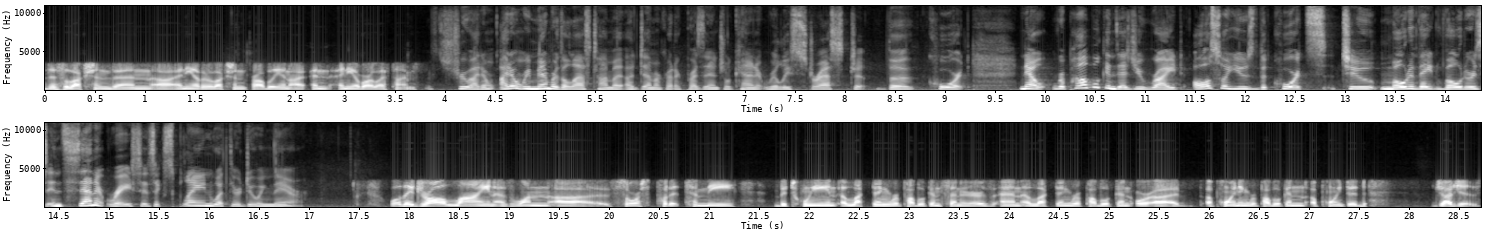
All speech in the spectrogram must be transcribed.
this election than uh, any other election probably in, uh, in any of our lifetimes. It's true. I don't I don't remember the last time a, a, Democratic presidential candidate really stressed the court. Now, Republicans, as you write, also use the courts to motivate voters in Senate races. Explain what they're doing there. Well, they draw a line, as one uh, source put it to me, between electing Republican senators and electing Republican or uh, appointing Republican appointed judges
